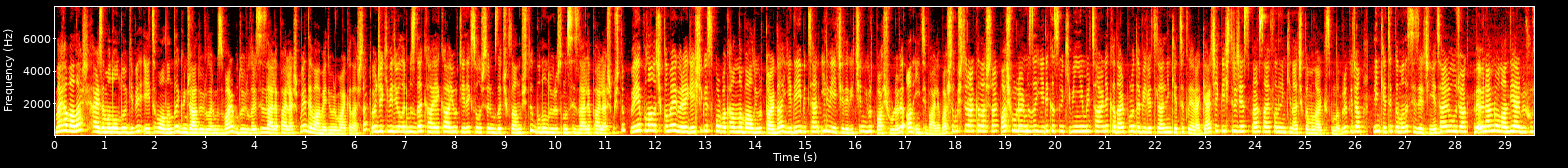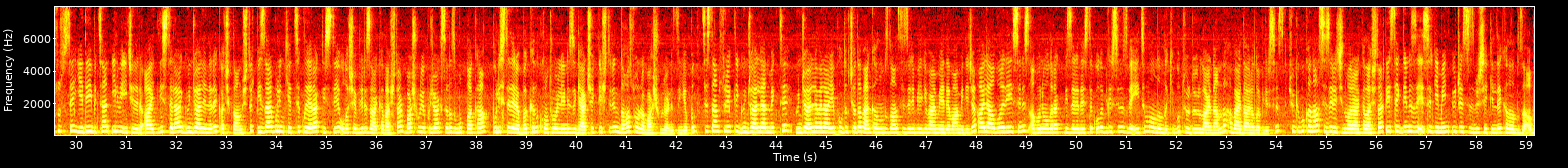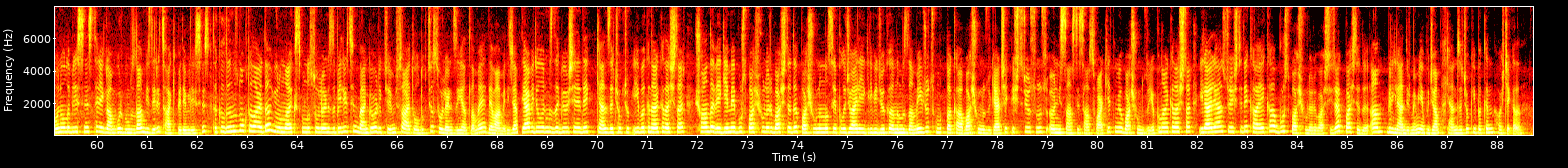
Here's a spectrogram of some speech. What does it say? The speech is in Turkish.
Merhabalar. Her zaman olduğu gibi eğitim alanında güncel duyurularımız var. Bu duyuruları sizlerle paylaşmaya devam ediyorum arkadaşlar. Önceki videolarımızda KYK yurt yedek sonuçlarımız açıklanmıştı. Bunun duyurusunu sizlerle paylaşmıştım. Ve yapılan açıklamaya göre Gençlik ve Spor Bakanlığı'na bağlı yurtlarda yedeği biten il ve ilçeleri için yurt başvuruları an itibariyle başlamıştır arkadaşlar. Başvurularımızı 7 Kasım 2021 tarihine kadar burada belirtilen linke tıklayarak gerçekleştireceğiz. Ben sayfanın linkini açıklamalar kısmında bırakacağım. Linke tıklamanız sizler için yeterli olacak. Ve önemli olan diğer bir husus ise yedeği biten il ve ilçelere ait listeler güncellenerek açıklanmıştır. Bizler bu linke tıklayarak listeye ulaşabiliriz arkadaşlar. Başvuru yapacaksanız mutlaka bu listelere bakın, kontrollerinizi gerçekleştirin, daha sonra başvurularınızı yapın. Sistem sürekli güncellenmekte. Güncellemeler yapıldıkça da ben kanalımızdan sizlere bilgi vermeye devam edeceğim. Hala abone değilseniz abone olarak bizlere destek olabilirsiniz ve eğitim alanındaki bu tür duyurulardan da haberdar olabilirsiniz. Çünkü bu kanal sizler için var arkadaşlar. Desteklerinizi esirgemeyin. Ücretsiz bir şekilde kanalımıza abone olabilirsiniz. Telegram grubumuzdan bizleri takip edebilirsiniz. Takıldığınız noktalarda yorumlar kısmında sorularınızı belirtin. Ben gördükçe müsait oldukça sorularınızı yanıtlamaya devam edeceğim. Diğer videolarımızda görüşene dek kendinize çok çok iyi bakın arkadaşlar. Şu anda VGM burs başvuruları başladı. Başvurunun nasıl yapılacağı ile ilgili video kanalımızda mevcut. Mutlaka başvurunuzu gerçekleştiriyorsunuz. Ön lisans lisans fark etmiyor. Başvurunuzu yapın arkadaşlar. İlerleyen süreçte de KYK burs başvuruları başlayacak. Başladığı an bilgilendirmemi yapacağım. Kendinize çok iyi bakın. Hoşçakalın.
